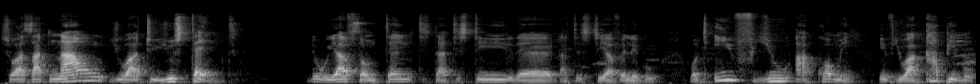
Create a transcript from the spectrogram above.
So as at now, you are to use tent. We have some tent that is still there, that is still available. But if you are coming, if you are capable,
